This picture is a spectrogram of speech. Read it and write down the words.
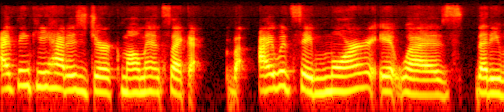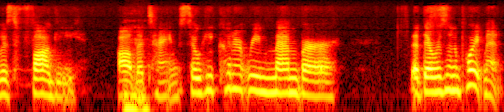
I think he had his jerk moments. Like, but I would say more it was that he was foggy all the time. So he couldn't remember that there was an appointment,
